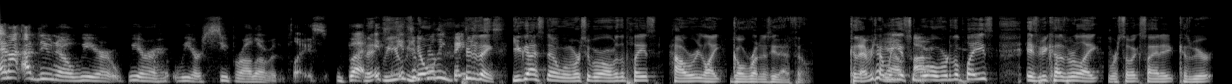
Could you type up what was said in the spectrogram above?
and I, I do know we are we are we are super all over the place but it's, you, it's you know, really basic here's the thing. You guys know when we're super all over the place how we're like go run and see that film. Because every time we get super uh, over the place is because we're like we're so excited because we're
